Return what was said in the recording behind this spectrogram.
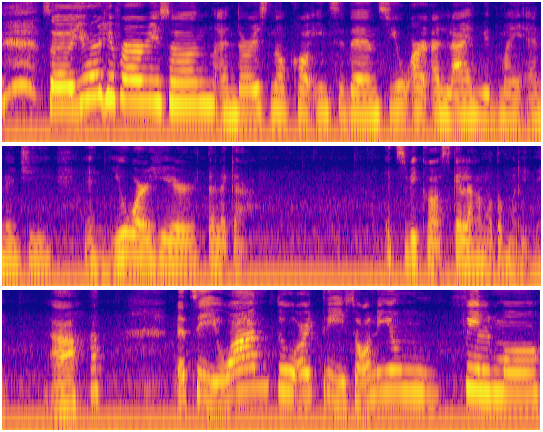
so, you are here for a reason, and there is no coincidence. You are aligned with my energy, and you are here talaga. It's because kailangan mo itong marinig. Ah, let's see, one, two, or three. So, ano yung feel mo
